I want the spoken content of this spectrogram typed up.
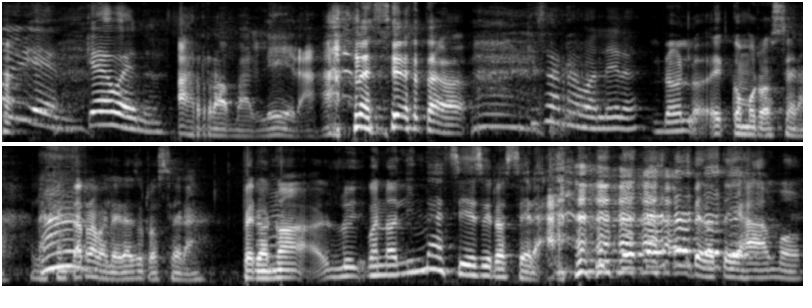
Muy bien, qué bueno. Arrabalera. ¿No es cierto? ¿Qué es arrabalera? No, lo- eh, como grosera. La Ah. gente arrabalera es grosera. Pero no, Lu- bueno, Linda sí es grosera. Pero te amo.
